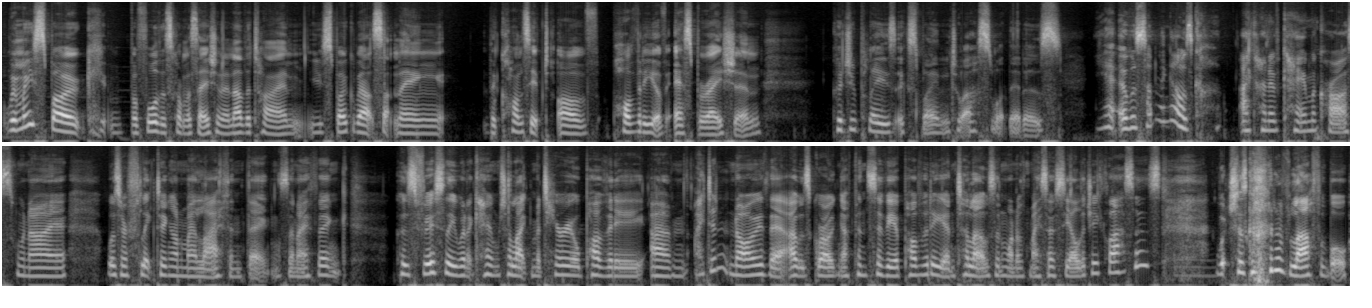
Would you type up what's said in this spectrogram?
When we spoke before this conversation another time, you spoke about something, the concept of poverty of aspiration. Could you please explain to us what that is? Yeah, it was something I was I kind of came across when I was reflecting on my life and things, and I think because firstly, when it came to like material poverty, um, I didn't know that I was growing up in severe poverty until I was in one of my sociology classes, which is kind of laughable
